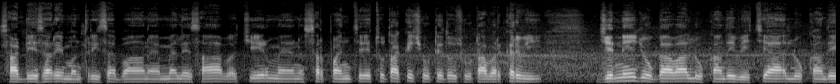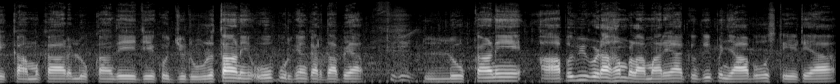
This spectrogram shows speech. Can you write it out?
ਸਾਡੇ ਸਾਰੇ ਮੰਤਰੀ ਸਾਹਿਬਾਨ ਐਮਐਲਏ ਸਾਹਿਬ, ਚੇਅਰਮੈਨ, ਸਰਪੰਚ, ਇੱਥੋਂ ਤੱਕ ਕਿ ਛੋਟੇ ਤੋਂ ਛੋਟਾ ਵਰਕਰ ਵੀ ਜਿੰਨੇ ਯੋਗਾ ਵਾ ਲੋਕਾਂ ਦੇ ਵਿੱਚ ਆ ਲੋਕਾਂ ਦੇ ਕੰਮਕਾਰ ਲੋਕਾਂ ਦੇ ਜੇ ਕੋਈ ਜ਼ਰੂਰਤਾਂ ਨੇ ਉਹ ਪੂਰੀਆਂ ਕਰਦਾ ਪਿਆ। ਲੋਕਾਂ ਨੇ ਆਪ ਵੀ ਬੜਾ ਹੰਬਲਾ ਮਾਰਿਆ ਕਿਉਂਕਿ ਪੰਜਾਬ ਉਹ ਸਟੇਟ ਆ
